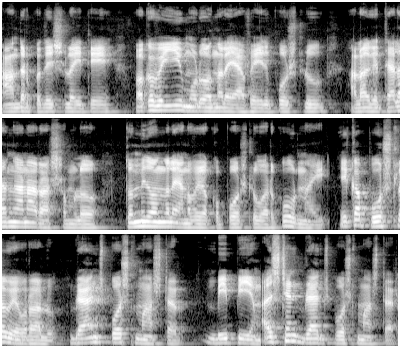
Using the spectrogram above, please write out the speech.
ఆంధ్రప్రదేశ్లో అయితే ఒక వెయ్యి మూడు వందల యాభై ఐదు పోస్టులు అలాగే తెలంగాణ రాష్ట్రంలో తొమ్మిది వందల ఎనభై ఒక్క పోస్టుల వరకు ఉన్నాయి. ఇక పోస్టుల వివరాలు. Branch post master BPM assistant branch post master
